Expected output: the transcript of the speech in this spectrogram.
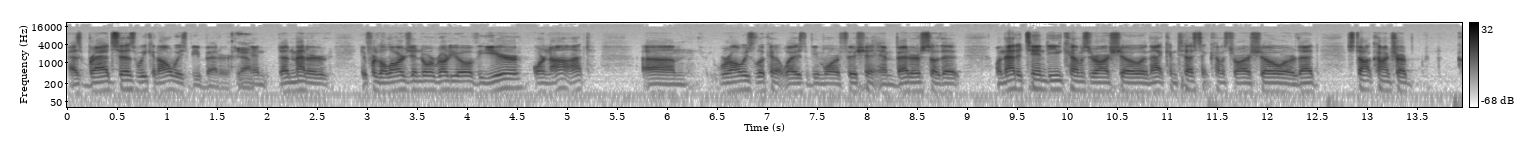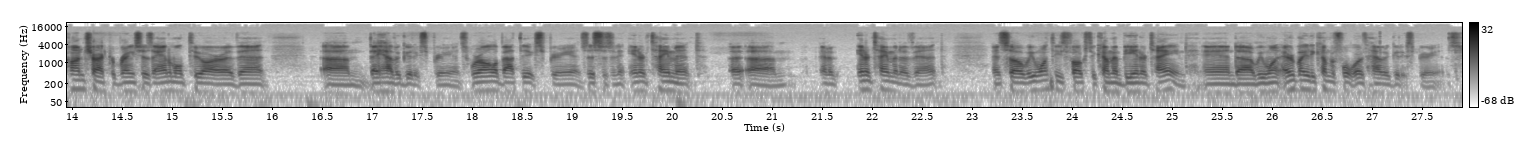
as Brad says, we can always be better. Yeah. And doesn't matter if we're the large indoor rodeo of the year or not. Um, we're always looking at ways to be more efficient and better so that when that attendee comes to our show and that contestant comes to our show or that stock contract contractor brings his animal to our event, um, they have a good experience. We're all about the experience. This is an entertainment, uh, um, an entertainment event, and so we want these folks to come and be entertained, and uh, we want everybody to come to Fort Worth and have a good experience.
